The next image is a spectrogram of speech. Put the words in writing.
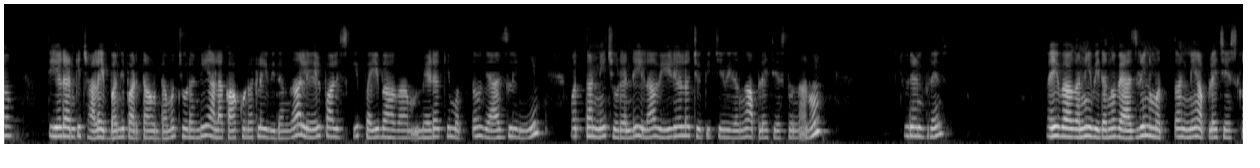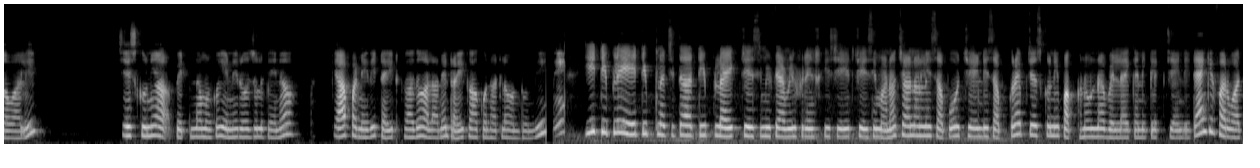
తీయడానికి చాలా ఇబ్బంది పడుతూ ఉంటాము. చూడండి అలా కాకున్నట్లు ఈ విధంగా లేల్ పాలిస్కి పై భాగం మెడకి మొత్తం వ్యాజ్లిన్ని మొత్తాన్ని చూడండి ఇలా వీడియోలో చూపించే విధంగా అప్లై చేస్తున్నాను. చూడండి ఫ్రెండ్స్ పై భాగాన్ని ఈ విధంగా వ్యాజ్లిన్ మొత్తాన్ని అప్లై చేసుకోవాలి. చేసుకుని పెట్టినామనుకో ఎన్ని రోజులకైనా క్యాప్ అనేది టైట్ కాదు అలానే డ్రై కాకున్నట్లు ఉంటుంది. ఈ టిప్లో ఏ టిప్ నచ్చితే ఆ టిప్ లైక్ చేసి మీ ఫ్యామిలీ ఫ్రెండ్స్కి షేర్ చేసి మన ఛానల్ని సపోర్ట్ చేయండి. సబ్స్క్రైబ్ చేసుకుని పక్కన ఉన్న బెల్ క్లిక్ చేయండి. Thank you for watching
